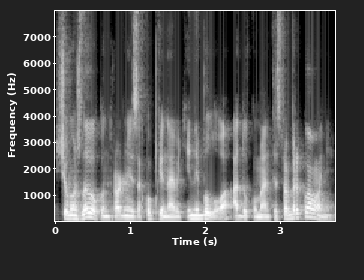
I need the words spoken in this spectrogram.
що можливо контрольної закупки навіть і не було, а документи сфабриковані.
